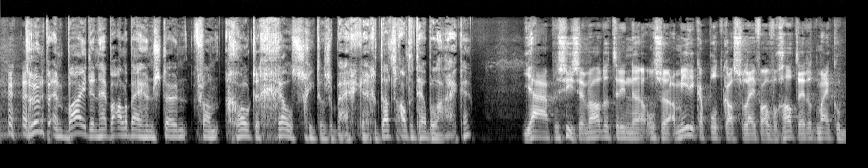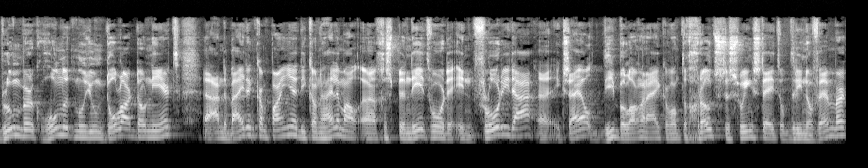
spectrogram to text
Trump en Biden hebben allebei hun steun van grote geldschieters erbij gekregen. Dat is altijd heel belangrijk, hè? Ja, precies. En we hadden het er in onze Amerika-podcast wel even over gehad... Hè, dat Michael Bloomberg 100 miljoen dollar doneert uh, aan de Biden-campagne. Die kan helemaal uh, gespendeerd worden in Florida. Ik zei al, die belangrijke, want de grootste swing state op 3 november.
